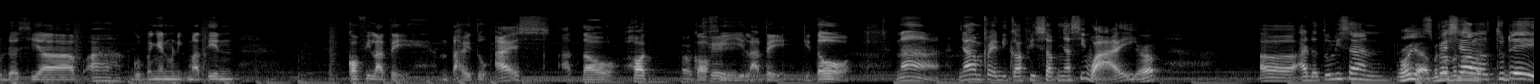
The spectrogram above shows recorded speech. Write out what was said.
udah siap ah gue pengen menikmatin kopi latte. Entah itu ice atau hot Oke. coffee latte gitu nah nyampe di coffee shopnya si Y Yup. eh, ada tulisan Oh ya, benar, special benar, today.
